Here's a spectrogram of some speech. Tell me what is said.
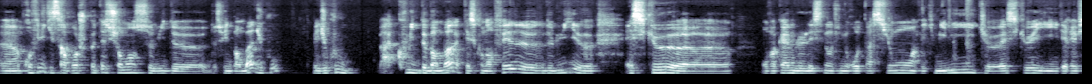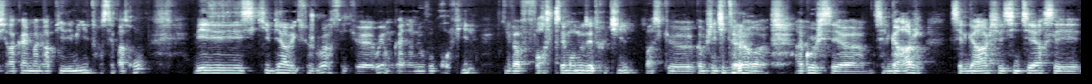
Euh, un profil qui se rapproche peut-être sûrement celui de, de celui de Bamba, du coup. Mais du coup, bah, quid de Bamba? Qu'est-ce qu'on en fait de, lui euh, Est-ce que euh, on va quand même le laisser dans une rotation avec Milik? Est-ce qu'il réussira quand même à grappiller des minutes? On ne sait pas trop. Mais ce qui est bien avec ce joueur, c'est que oui, on gagne un nouveau profil qui va forcément nous être utile parce que, comme je l'ai dit tout à l'heure, euh, à gauche, c'est euh, le garage. C'est le garage, c'est le cimetière, c'est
